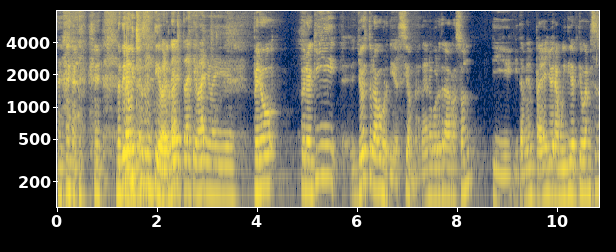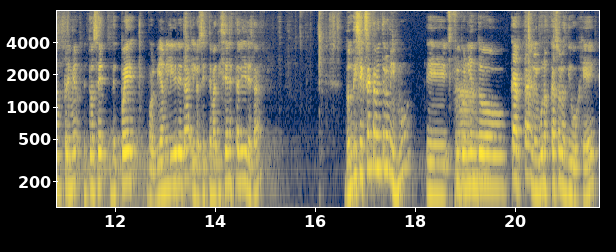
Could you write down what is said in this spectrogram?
no tiene mucho sentido, ¿verdad? el traje baño ahí. Pero, pero aquí eh, yo esto lo hago por diversión, ¿verdad? No por otra razón. Y, y también para ello era muy divertido ganarse esos premios. Entonces, después volví a mi libreta y lo sistematicé en esta libreta, donde hice exactamente lo mismo. Eh, fui Ah. poniendo cartas, en algunos casos los dibujé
